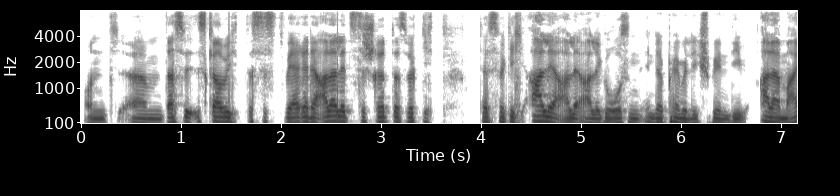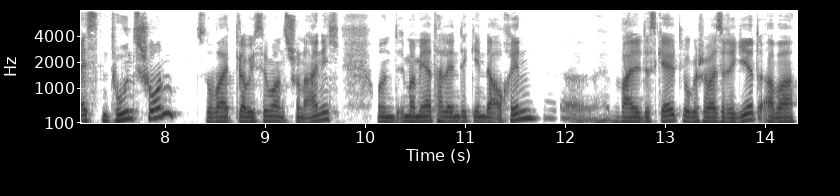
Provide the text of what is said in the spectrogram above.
Und ähm, das ist, glaube ich, das ist, wäre der allerletzte Schritt, dass wirklich dass wirklich alle, alle, alle Großen in der Premier League spielen. Die allermeisten tun es schon. Soweit, glaube ich, sind wir uns schon einig. Und immer mehr Talente gehen da auch hin, äh, weil das Geld logischerweise regiert. Aber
